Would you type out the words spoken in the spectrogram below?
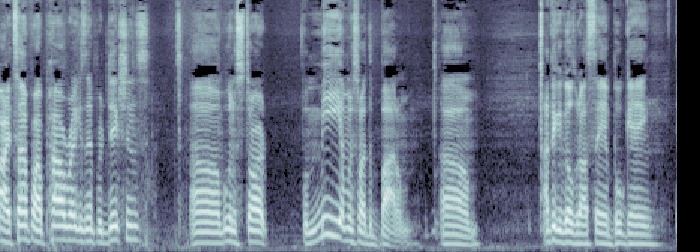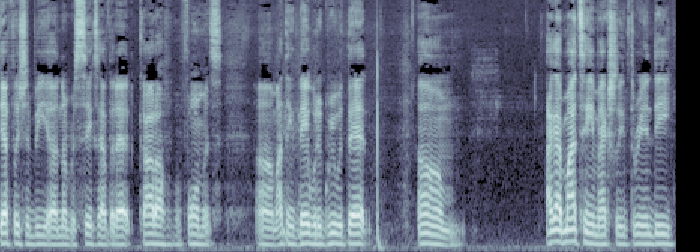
All right, time for our power rankings and predictions. Um, we're gonna start. For me, I'm gonna start at the bottom. Um, I think it goes without saying. Boot Gang definitely should be uh, number six after that god awful performance. Um, I think they would agree with that. Um, I got my team actually three and D,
